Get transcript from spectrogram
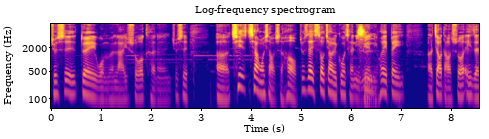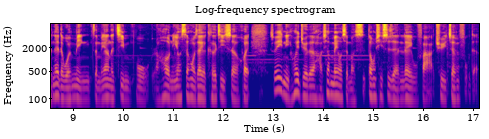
就是对我们来说，可能就是呃，其实像我小时候，就是在受教育过程里面，你会被呃教导说，哎，人类的文明怎么样的进步，然后你又生活在一个科技社会，所以你会觉得好像没有什么是东西是人类无法去征服的，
